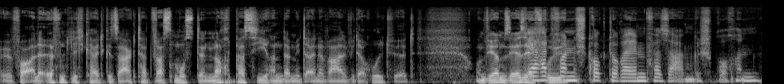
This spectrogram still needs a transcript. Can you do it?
äh, vor aller Öffentlichkeit gesagt hat, was muss denn noch passieren, damit eine Wahl wiederholt wird. Und wir haben sehr, sehr der früh... Er hat von strukturellem Versagen gesprochen.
